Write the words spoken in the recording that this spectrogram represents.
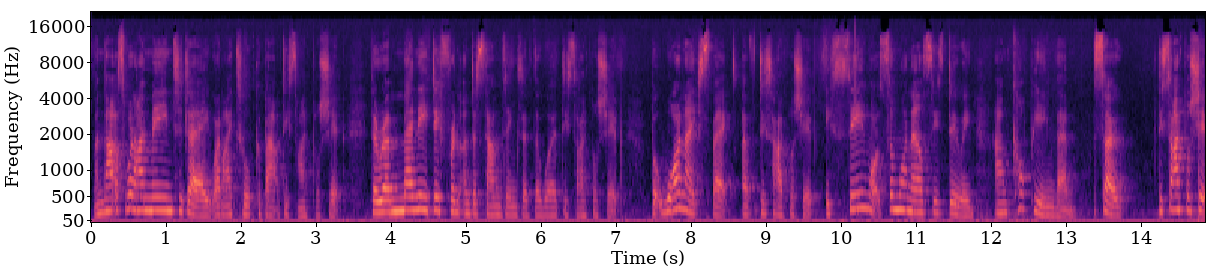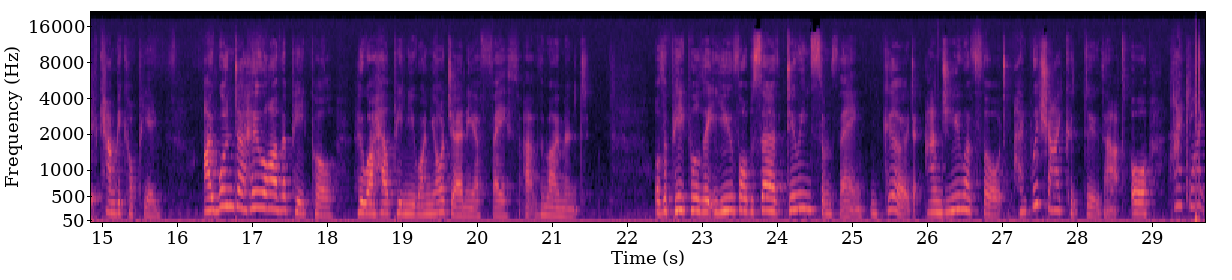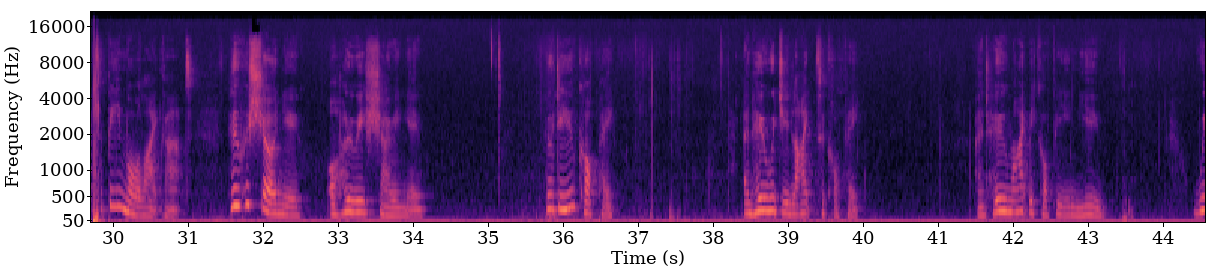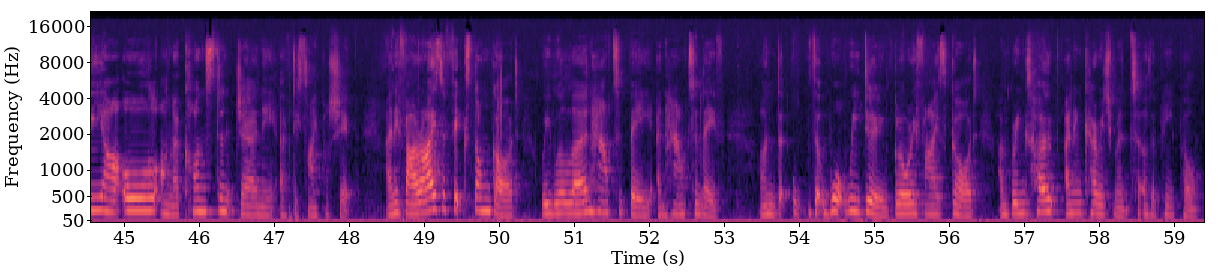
And that's what I mean today when I talk about discipleship. There are many different understandings of the word discipleship, but one aspect of discipleship is seeing what someone else is doing and copying them. So, discipleship can be copying. I wonder who are the people who are helping you on your journey of faith at the moment? Or the people that you've observed doing something good and you have thought, I wish I could do that, or I'd like to be more like that. Who has shown you, or who is showing you? Who do you copy? And who would you like to copy? And who might be copying you? We are all on a constant journey of discipleship. And if our eyes are fixed on God, we will learn how to be and how to live. And that what we do glorifies God and brings hope and encouragement to other people.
